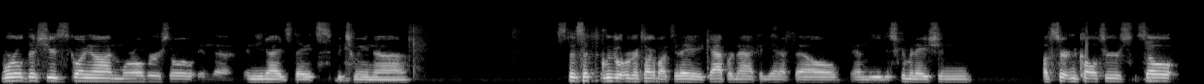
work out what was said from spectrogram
world issues going on. Moreover, so in the in the United States between uh, specifically what we're going to talk about today, Kaepernick and the NFL and the discrimination of certain cultures. So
